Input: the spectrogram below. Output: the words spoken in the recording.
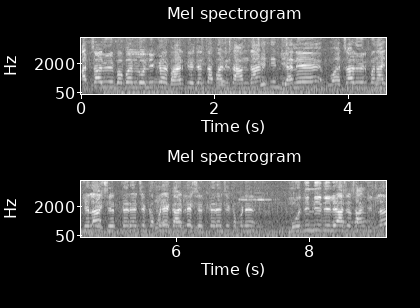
वाचाळवीर बबन लोणीकर भारतीय जनता पार्टीचा आमदार याने वाचाळवीरपणा केला. शेतकऱ्याचे कपडे काढले शेतकऱ्याचे कपडे मोदींनी दिले असं सांगितलं.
